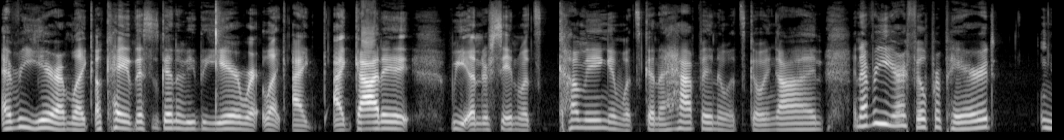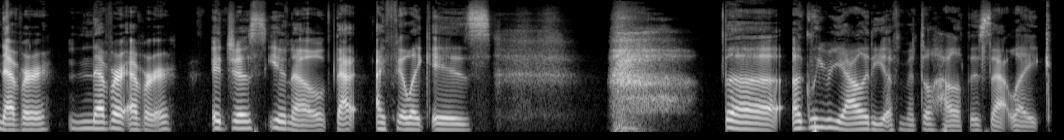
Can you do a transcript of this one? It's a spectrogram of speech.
every year I'm like, okay, this is going to be the year where, like, I, I got it. We understand what's coming and what's going to happen and what's going on. And every year I feel prepared. Never, never, ever. It just, you know, that I feel like is the ugly reality of mental health is that like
